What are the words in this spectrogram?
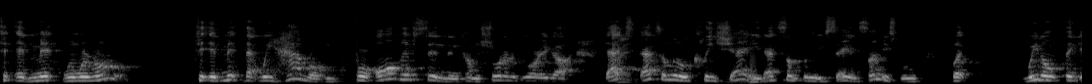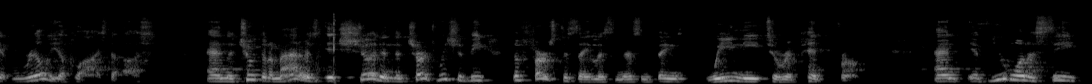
to admit when we're wrong, to admit that we have wrong. For all have sinned and come short of the glory of God. That's Right. that's a little cliche. Mm-hmm. That's something we say in Sunday school, but we don't think it really applies to us. And the truth of the matter is, it should in the church, we should be the first to say, listen, there's some things we need to repent from. And if you want to see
